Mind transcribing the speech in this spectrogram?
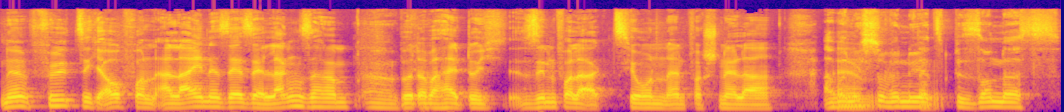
ne, füllt sich auch von alleine sehr, sehr langsam, Ah, wird aber halt durch sinnvolle Aktionen einfach schneller. Aber Ähm, nicht so, wenn du jetzt besonders.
